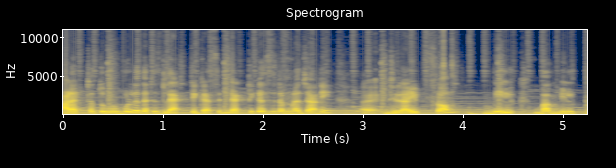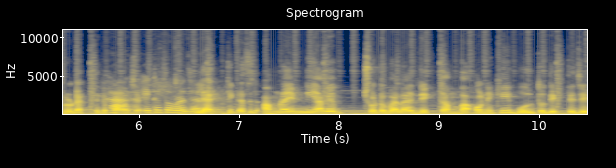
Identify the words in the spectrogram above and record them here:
আর একটা তুমি বললে that is lactic acid lactic acid আমরা জানি ডিরাইভ ফ্রম মিল্ক বা মিল্ক প্রোডাক্ট থেকে হ্যাঁ পাওয়া যায়। এটা তো আমরা জানি। ল্যাকটিক অ্যাসিড আমরা এমনি আগে ছোটবেলায় দেখতাম বা অনেকেই বলতো দেখতে যে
